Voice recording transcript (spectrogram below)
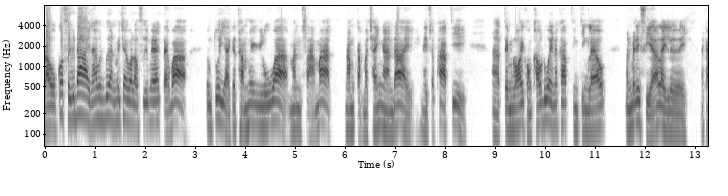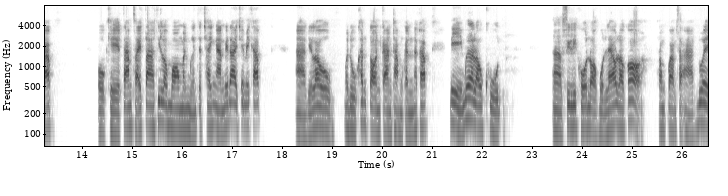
เราก็ซื้อได้นะเพื่อนๆ ไม่ใช่ว่าเราซื้อไม่ได้ แต่ว่าลุงตุ้ยอยากจะทำให้รู้ว่ามันสามารถนำกลับมาใช้งานได้ในสภาพที่เต็มร้อยของเขาด้วยนะครับ จริงๆแล้วมันไม่ได้เสียอะไรเลยนะครับ โอเค ตามสายตาที่เรามองมันเหมือนจะใช้งานไม่ได้ใช่ไหมครับ อ่า เดี๋ยวเรามาดูขั้นตอนการทำกันนะครับ นี่เมื่อเราขูดซิลิโคนออกหมดแล้ว เราก็ทำความสะอาดด้วย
